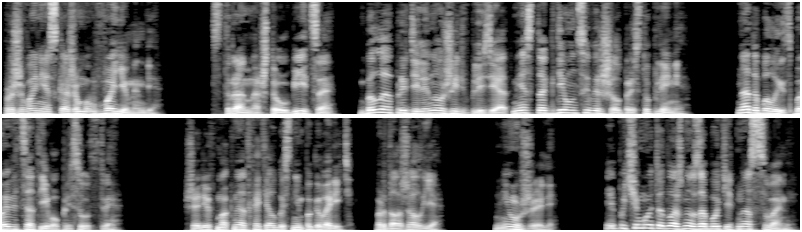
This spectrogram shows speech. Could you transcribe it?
проживание, скажем, в Вайоминге? Странно, что убийца было определено жить вблизи от места, где он совершил преступление. Надо было избавиться от его присутствия. «Шериф Макнет хотел бы с ним поговорить», — продолжал я. «Неужели? И почему это должно заботить нас с вами?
